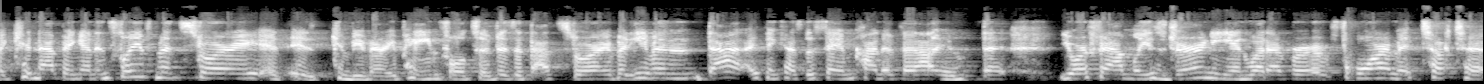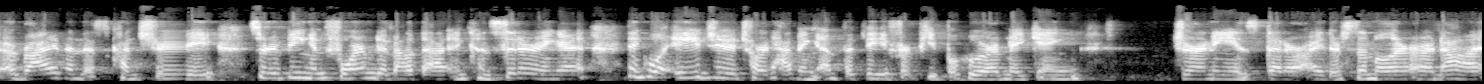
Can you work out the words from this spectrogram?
a kidnapping and enslavement story. It, it, can be very painful to visit that story but even that i think has the same kind of value that your family's journey in whatever form it took to arrive in this country sort of being informed about that and considering it i think will aid you toward having empathy for people who are making journeys that are either similar or not.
